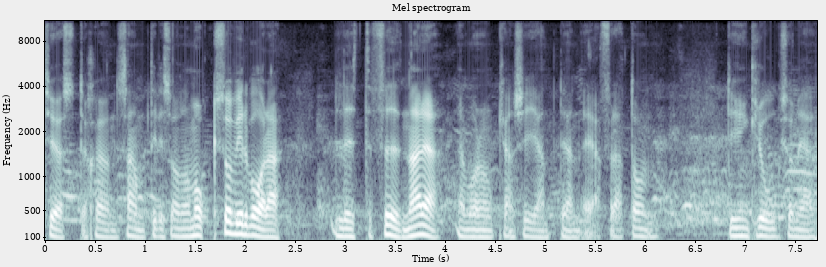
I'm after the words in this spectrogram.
till Östersjön samtidigt som de också vill vara lite finare än vad de kanske egentligen är för att de det är ju en krog som är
